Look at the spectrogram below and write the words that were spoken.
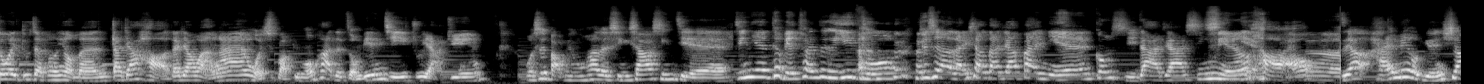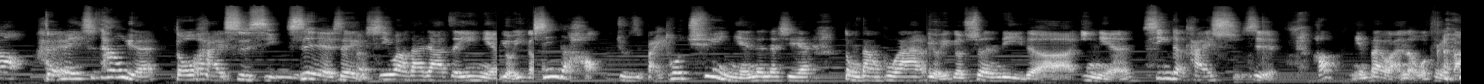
各位读者朋友们，大家好，大家晚安，我是宝瓶文化的总编辑朱亚军。我是宝瓶文化的行销欣姐，今天特别穿这个衣服，就是要来向大家拜年，恭喜大家新年好。只要还没有元宵，还没吃汤圆，都还是新年。是是，希望大家这一年有一个新的好，就是摆脱去年的那些动荡不安，有一个顺利的一年，新的开始。是，好，年拜完了，我可以把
